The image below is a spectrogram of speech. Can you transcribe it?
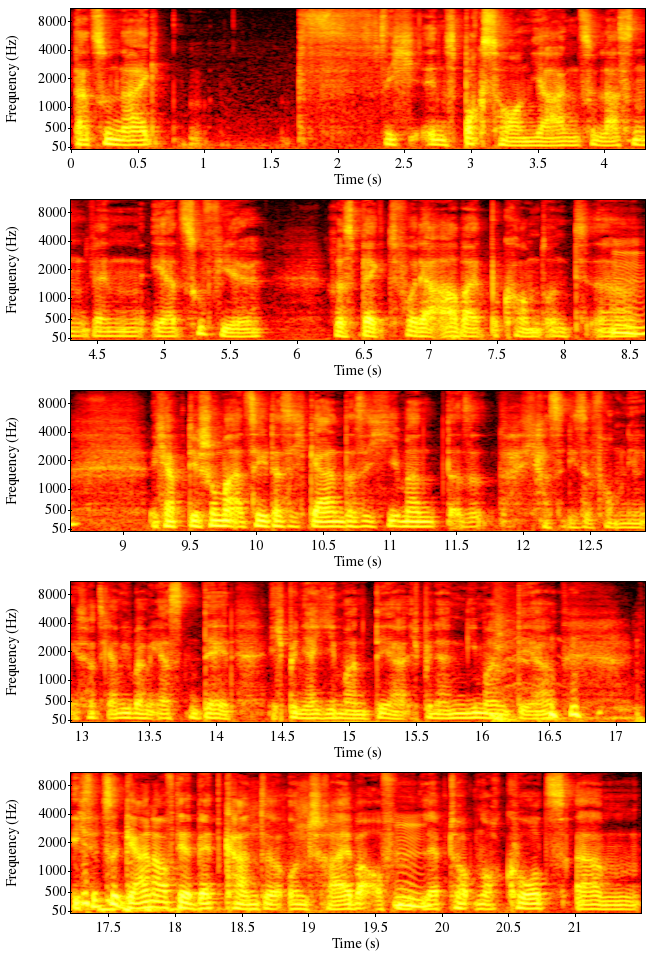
dazu neigt, sich ins Boxhorn jagen zu lassen, wenn er zu viel Respekt vor der Arbeit bekommt. Und äh, mhm. Ich habe dir schon mal erzählt, dass ich gern, dass ich jemand, also ich hasse diese Formulierung, es hört sich an wie beim ersten Date. Ich bin ja jemand der, ich bin ja niemand der. ich sitze gerne auf der Bettkante und schreibe auf dem mhm. Laptop noch kurz ähm,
